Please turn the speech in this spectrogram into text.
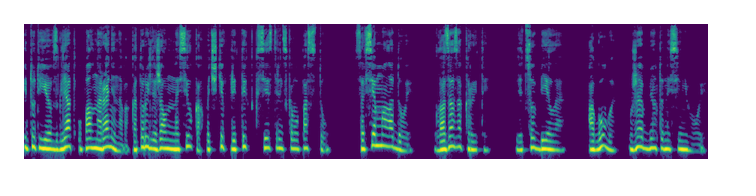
И тут ее взгляд упал на раненого, который лежал на носилках почти впритык к сестринскому посту. Совсем молодой, глаза закрыты, лицо белое, а губы уже обметаны синевой.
